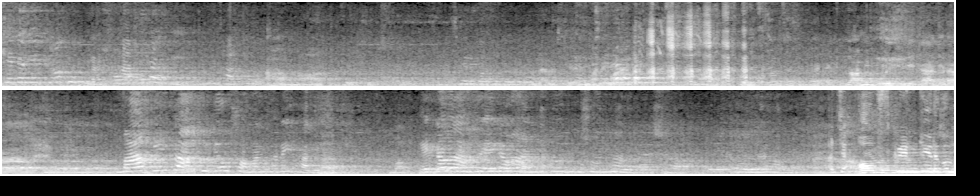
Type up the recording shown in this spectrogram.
সেখানে থাকুক না কি? মানে আমি বলছি যেটা যেটা মা কিন্তু আখিকেও সমানভাবেই ভালো। হ্যাঁ, এটাও আমি এটাও এটাও আন্টিকেও ভীষণ ভালোবাসে বললে হবে হ্যাঁ, আচ্ছা অফ স্ক্রিন কি এরকম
